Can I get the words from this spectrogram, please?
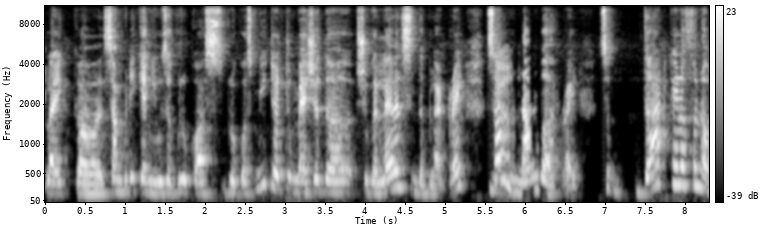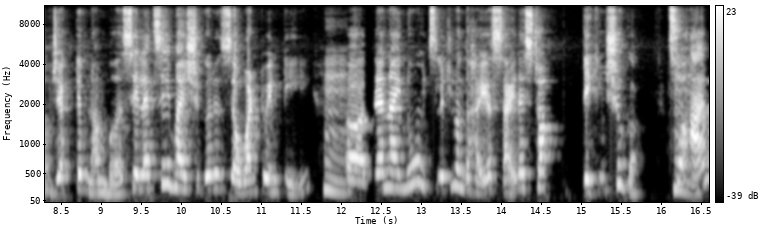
like uh, somebody can use a glucose glucose meter to measure the sugar levels in the blood right? Some Yeah. number right? So that kind of an objective number say let's say my sugar is uh, 120 uh, then i know it's little on the higher side i stop taking sugar. So i'm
